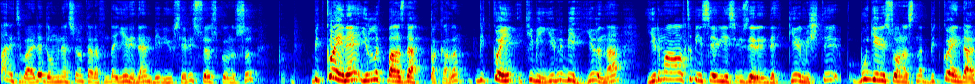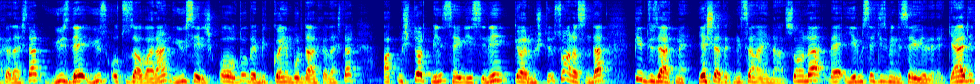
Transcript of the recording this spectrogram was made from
An itibariyle dominasyon tarafında yeniden bir yükseliş söz konusu. Bitcoin'e yıllık bazda bakalım. Bitcoin 2021 yılına 26 bin seviyesi üzerinde girmişti. Bu giriş sonrasında Bitcoin'de arkadaşlar %130'a varan yükseliş oldu ve Bitcoin burada arkadaşlar 64 bin seviyesini görmüştü. Sonrasında bir düzeltme yaşadık Nisan ayından sonra ve 28 binli seviyelere geldik.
